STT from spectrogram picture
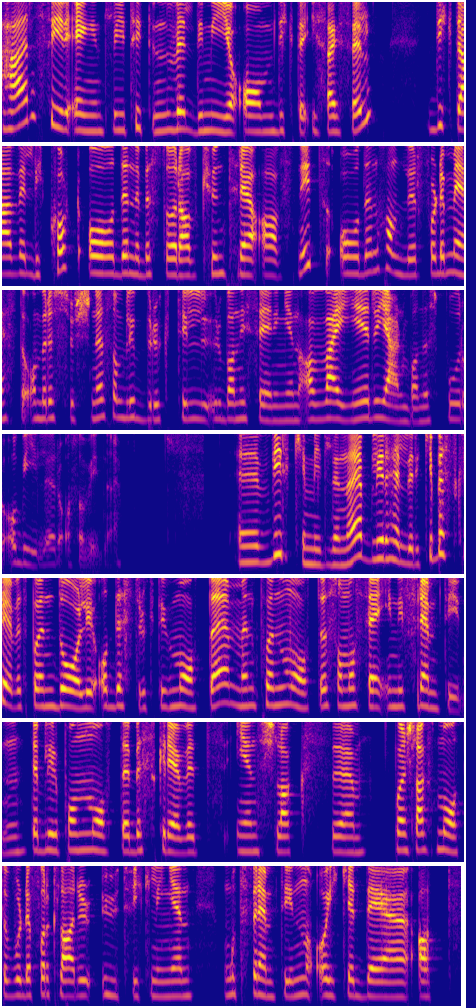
Her sier egentlig tittelen veldig mye om diktet i seg selv. Diktet er veldig kort, og denne består av kun tre avsnitt. Og den handler for det meste om ressursene som blir brukt til urbaniseringen av veier, jernbanespor og biler osv. Eh, virkemidlene blir heller ikke beskrevet på en dårlig og destruktiv måte, men på en måte som å se inn i fremtiden. Det blir på en måte beskrevet i en slags eh, på en slags måte hvor det forklarer utviklingen mot fremtiden, og ikke det at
